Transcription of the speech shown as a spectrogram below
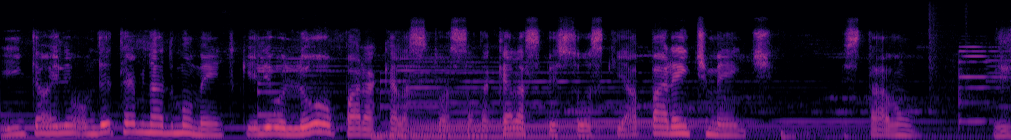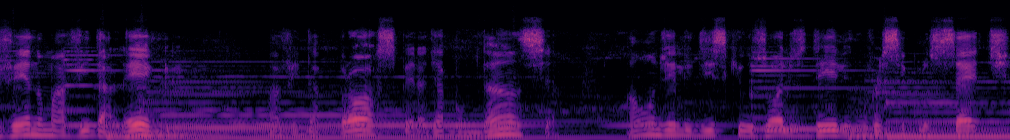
E então ele, um determinado momento que ele olhou para aquela situação daquelas pessoas que aparentemente estavam vivendo uma vida alegre, uma vida próspera, de abundância, aonde ele diz que os olhos dele, no versículo 7,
